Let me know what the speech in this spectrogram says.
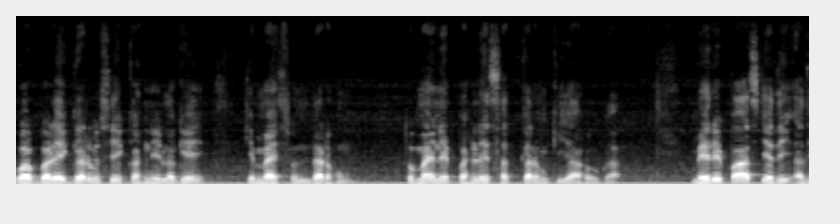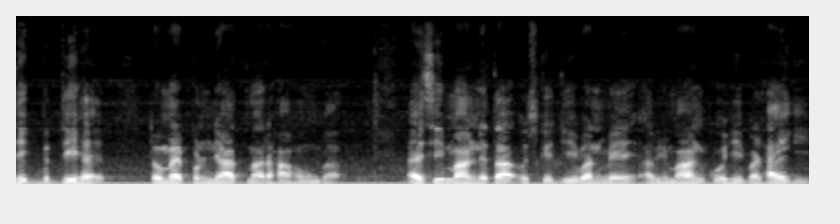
वह बड़े गर्व से कहने लगे कि मैं सुंदर हूँ तो मैंने पहले सत्कर्म किया होगा। मेरे पास यदि अधिक बुद्धि है तो मैं पुण्यात्मा रहा होऊँगा। ऐसी मान्यता उसके जीवन में अभिमान को ही बढ़ाएगी।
